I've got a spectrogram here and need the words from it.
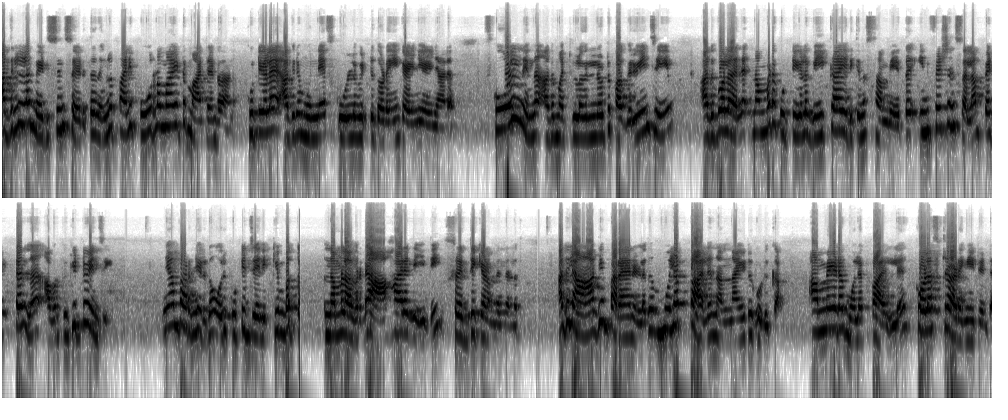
അതിനുള്ള മെഡിസിൻസ് എടുത്ത് നിങ്ങൾ പനി പൂർണമായിട്ട് മാറ്റേണ്ടതാണ്. കുട്ടികളെ അതിനു മുന്നേ സ്കൂളിൽ വിട്ട് തുടങ്ങി കഴിഞ്ഞു കഴിഞ്ഞാൽ സ്കൂളിൽ നിന്ന് അത് മറ്റുള്ളവരിലോട്ട് പകരുകയും ചെയ്യും. അതുപോലെ തന്നെ നമ്മുടെ കുട്ടികൾ വീക്കായിരിക്കുന്ന സമയത്ത് ഇൻഫെക്ഷൻസ് എല്ലാം പെട്ടെന്ന് അവർക്ക് കിട്ടുകയും ചെയ്യും. ഞാൻ പറഞ്ഞിരുന്നു ഒരു കുട്ടി ജനിക്കുമ്പോൾ നമ്മൾ അവരുടെ ആഹാര രീതി ശ്രദ്ധിക്കണം എന്നുള്ളത്. അതിൽ ആദ്യം പറയാനുള്ളത് മുലപ്പാൽ നന്നായിട്ട് കൊടുക്കുക. അമ്മയുടെ മുലപ്പാലിൽ കൊളസ്ട്രോൾ അടങ്ങിയിട്ടുണ്ട്.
